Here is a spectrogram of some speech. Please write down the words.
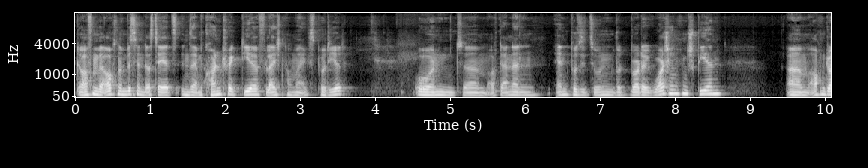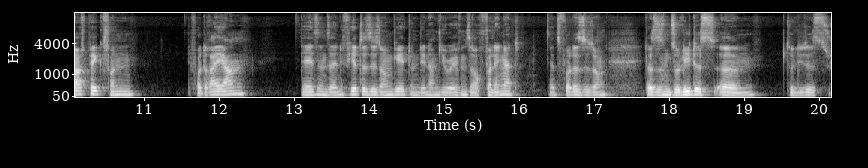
Da hoffen wir auch so ein bisschen, dass der jetzt in seinem Contract Deal vielleicht nochmal explodiert. Und ähm, auf der anderen Endposition wird Broderick Washington spielen. Ähm, auch ein Draftpick von vor drei Jahren, der jetzt in seine vierte Saison geht und den haben die Ravens auch verlängert, jetzt vor der Saison. Das ist ein solides, ähm, solides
